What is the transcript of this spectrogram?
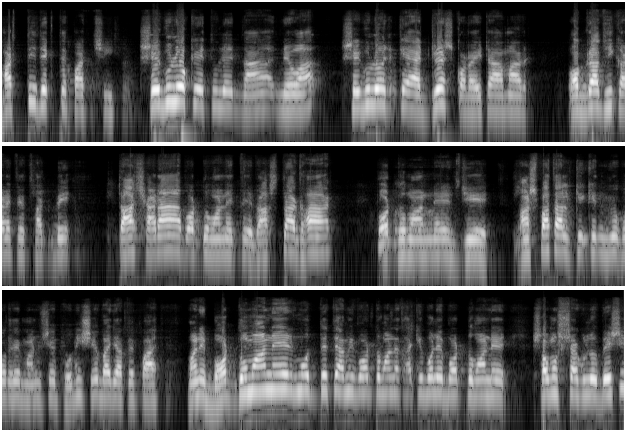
ঘাটতি দেখতে পাচ্ছি। সেগুলোকে তুলে না নেওয়া, সেগুলোকে অ্যাড্রেস করা, এটা আমার অগ্রাধিকারেতে থাকবে। তাছাড়া বর্ধমানেতে রাস্তাঘাট, বর্ধমানের যে হাসপাতালকে কেন্দ্র করে মানুষের পরিষেবা যাতে পায় মানে বর্ধমানের মধ্যেতে আমি বর্ধমানে থাকি বলে বর্ধমানের সমস্যাগুলো বেশি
